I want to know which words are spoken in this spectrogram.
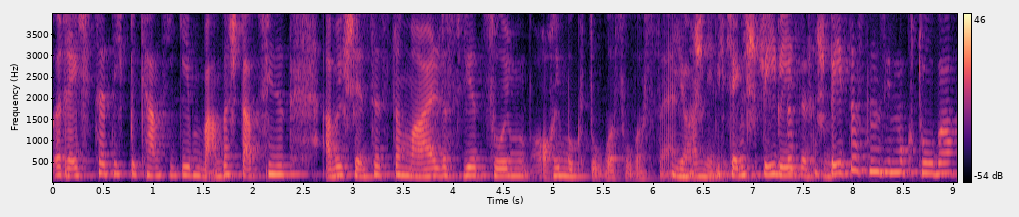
rechtzeitig bekannt gegeben, wann das stattfindet. Aber ich schätze jetzt einmal, das wird so im, auch im Oktober sowas sein. Ja, ne? ich denke spätestens, spätestens im Oktober.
